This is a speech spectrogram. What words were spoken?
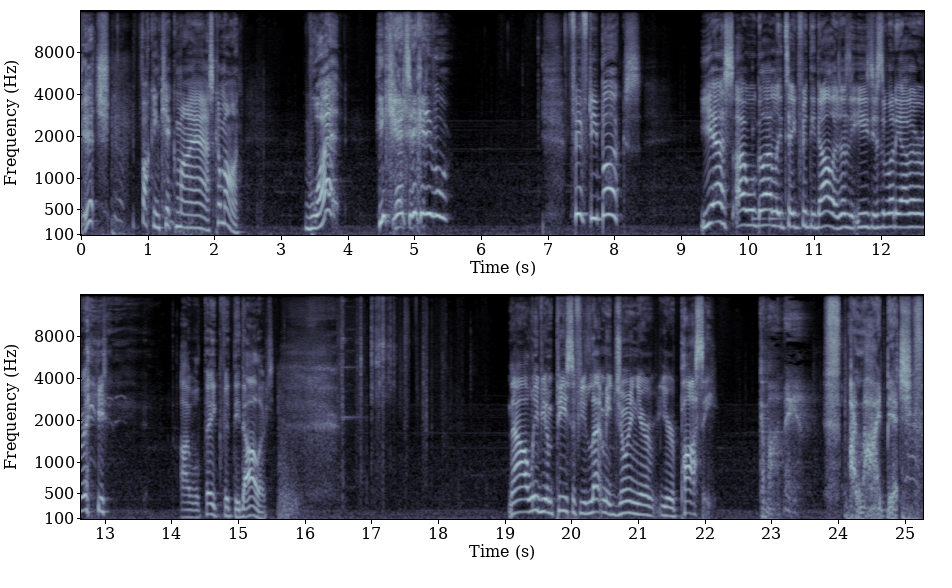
Bitch. You fucking kick my ass. Come on. What? He can't take anymore. 50 bucks. Yes, I will gladly take $50. That's the easiest money I've ever made. I will take $50. Now I'll leave you in peace if you let me join your, your posse. Come on, man. I lied, bitch.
